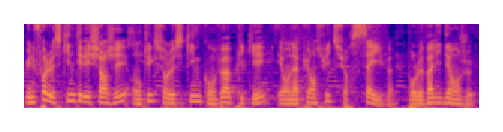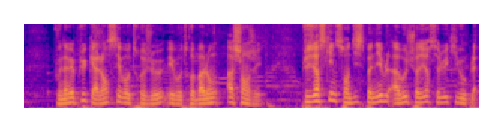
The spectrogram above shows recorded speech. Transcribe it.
Une fois le skin téléchargé, on clique sur le skin qu'on veut appliquer et on appuie ensuite sur Save pour le valider en jeu. Vous n'avez plus qu'à lancer votre jeu et votre ballon a changé. Plusieurs skins sont disponibles, à vous de choisir celui qui vous plaît.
